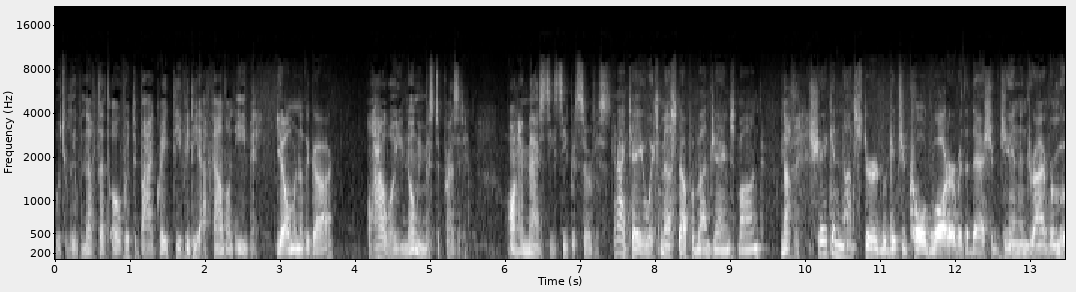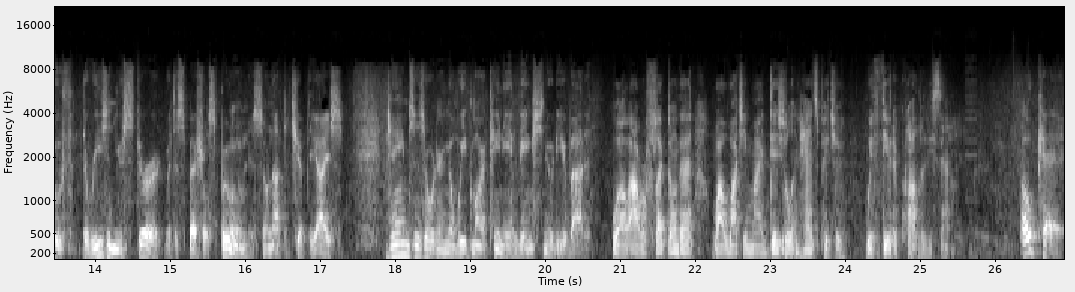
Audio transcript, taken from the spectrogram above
Would you leave enough left over to buy a great DVD I found on eBay. Yeomen of the Guard? Oh, how well you know me, Mr. President. On Her Majesty's Secret Service. Can I tell you what's messed up about James Bond? Nothing. Shaken, not stirred, will get you cold water with a dash of gin and dry vermouth. The reason you stir it with a special spoon is so not to chip the ice. James is ordering a weak martini and being snooty about it. Well, I'll reflect on that while watching my digital enhanced picture with theater quality sound. Okay.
